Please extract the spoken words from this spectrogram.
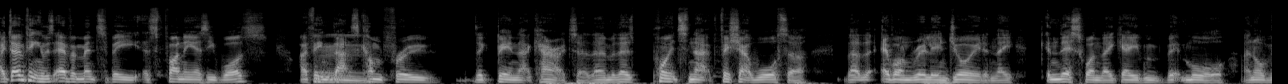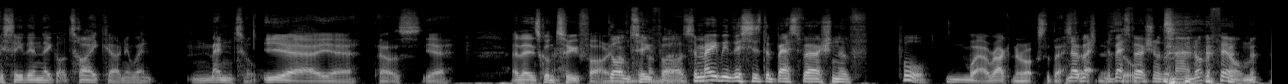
i don't think he was ever meant to be as funny as he was i think that's Hmm. come through the being that character there's points in that fish out of water that everyone really enjoyed and they in this one they gave him a bit more and obviously then they got Taika and it went mental Yeah, yeah. That was yeah. And then it's gone too far. gone too far so maybe this is the best version of Thor Well, Ragnarok's the best no but the best version of the man not the film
